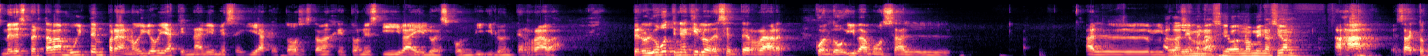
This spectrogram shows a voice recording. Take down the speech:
me despertaba muy temprano y yo veía que nadie me seguía, que todos estaban jetones, iba y lo escondí y lo enterraba. Pero luego tenía que irlo a desenterrar cuando íbamos al... al a la eliminación, nominación. Ajá, exacto.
